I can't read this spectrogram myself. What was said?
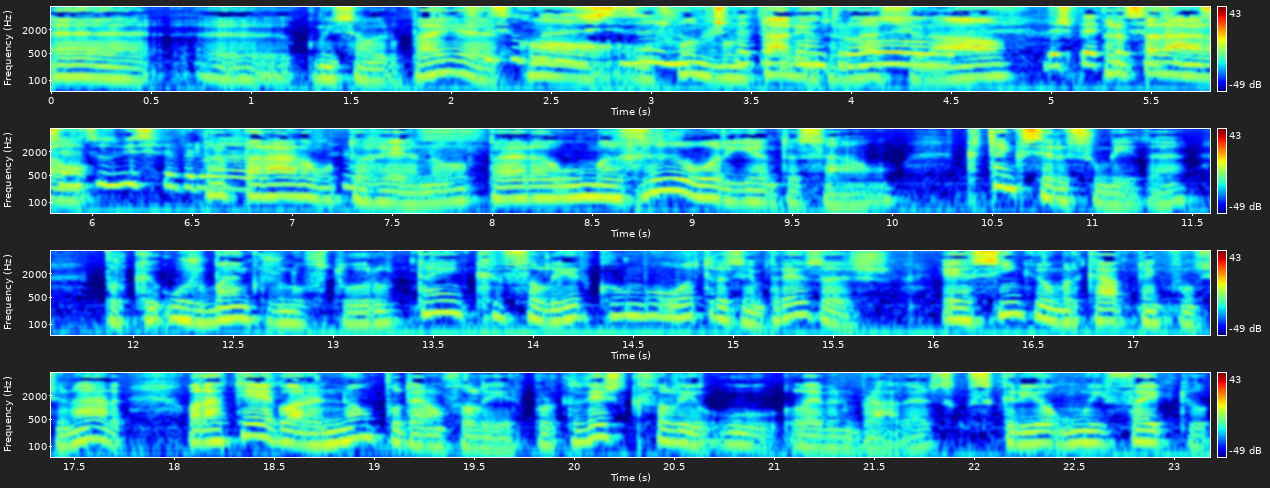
a, a Comissão Europeia Sim, com o Fundo Monetário Internacional prepararam, é prepararam o terreno para uma reorientação que tem que ser assumida porque os bancos no futuro têm que falir como outras empresas. É assim que o mercado tem que funcionar. Ora, até agora não puderam falir, porque desde que faliu o Lehman Brothers, que se criou um efeito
